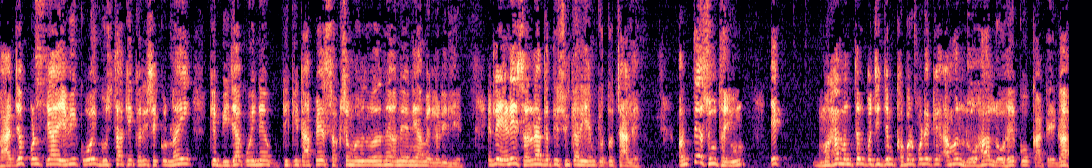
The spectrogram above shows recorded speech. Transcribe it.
ભાજપ પણ ત્યાં એવી કોઈ ગુસ્તાખી કરી શક્યું નહીં કે બીજા કોઈને ટિકિટ આપે, સક્ષમ અને એની અમે લડી લઈએ એટલે એણે શરણાગતિ સ્વીકારી એમ કહો તો ચાલે. અંતે શું થયું? એક મહામંથન પછી જેમ ખબર પડે કે આમાં લોહા લોહે કો કાટેગા.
